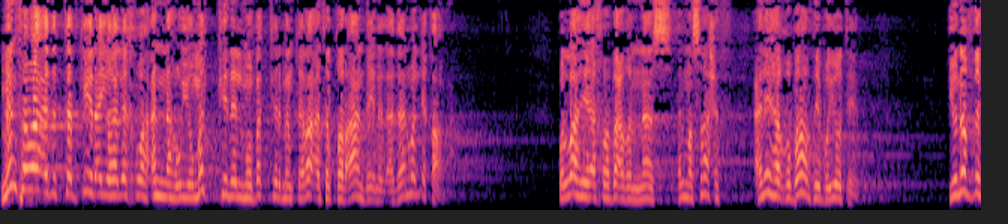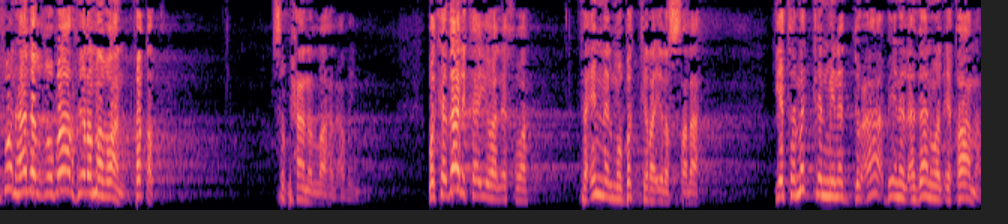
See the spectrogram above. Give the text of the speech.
من فوائد التبكير أيها الإخوة؟ أنه يمكن المبكر من قراءة القرآن بين الأذان والإقامة. والله يا أخوة بعض الناس المصاحف عليها غبار في بيوتهم ينظفون هذا الغبار في رمضان فقط. سبحان الله العظيم. وكذلك أيها الإخوة فإن المبكر إلى الصلاة يتمكن من الدعاء بين الأذان والإقامة.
